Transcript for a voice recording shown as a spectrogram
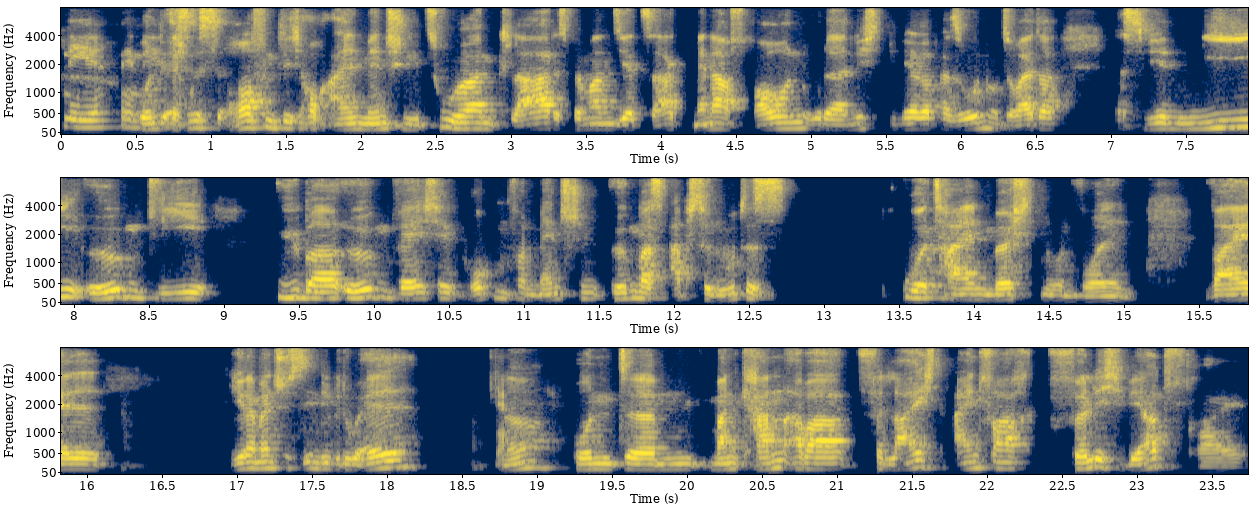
Nee, nee, nee. Und es ist hoffentlich auch allen Menschen, die zuhören, klar, dass wenn man jetzt sagt, Männer, Frauen oder nicht-binäre Personen und so weiter, dass wir nie irgendwie über irgendwelche Gruppen von Menschen irgendwas Absolutes urteilen möchten und wollen. Weil jeder Mensch ist individuell. Ja. Ne? Und ähm, man kann aber vielleicht einfach völlig wertfrei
